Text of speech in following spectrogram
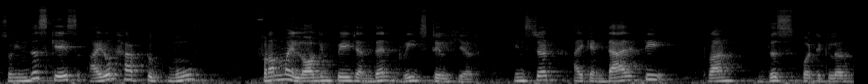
So in this case, I don't have to move from my login page and then reach till here. Instead, I can directly run this particular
